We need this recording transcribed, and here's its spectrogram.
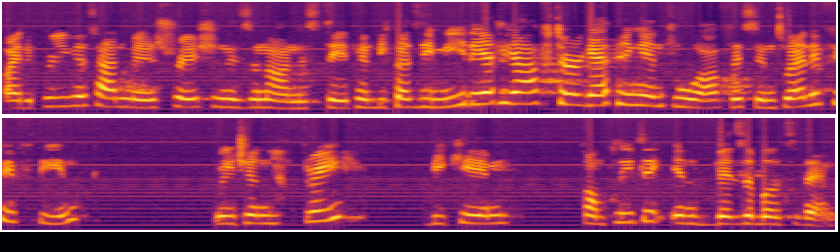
by the previous administration is an understatement because immediately after getting into office in 2015, Region 3 became completely invisible to them.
